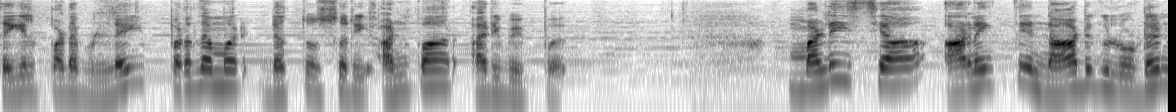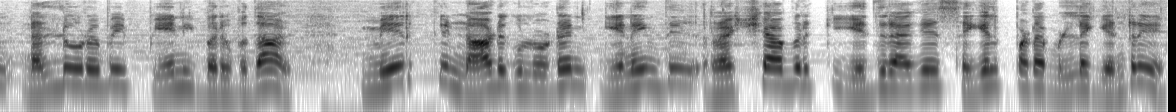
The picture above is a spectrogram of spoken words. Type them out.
செயல்படவில்லை பிரதமர் டத்தோசரி அன்வார் அறிவிப்பு. மலேசியா அனைத்து நாடுகளுடன் நல்லுறவை பேணி வருவதால் மேற்கு நாடுகளுடன் இணைந்து ரஷ்யாவிற்கு எதிராக செயல்படவில்லை என்று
